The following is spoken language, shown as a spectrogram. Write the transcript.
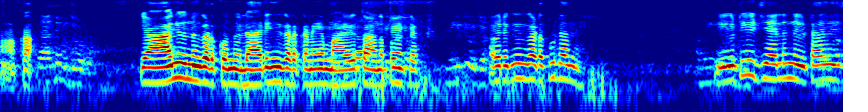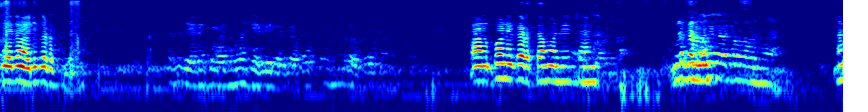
നോക്കാം. ഞാനും ഒന്നും കിടക്കൊന്നുമില്ല. ആരെങ്കിലും കിടക്കണേ മഴ തണുപ്പൊക്കെ. കിടക്കൂല കിടക്കൂലെന്നേ. നീട്ടി വെച്ചാലും നീട്ടാതെ വെച്ചാലും അവർ കിടക്കില്ല. തണുപ്പാണ് കിടക്കാൻ വേണ്ടിയിട്ടാണ്. ഇവിടെ കിടന്നു. ആ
